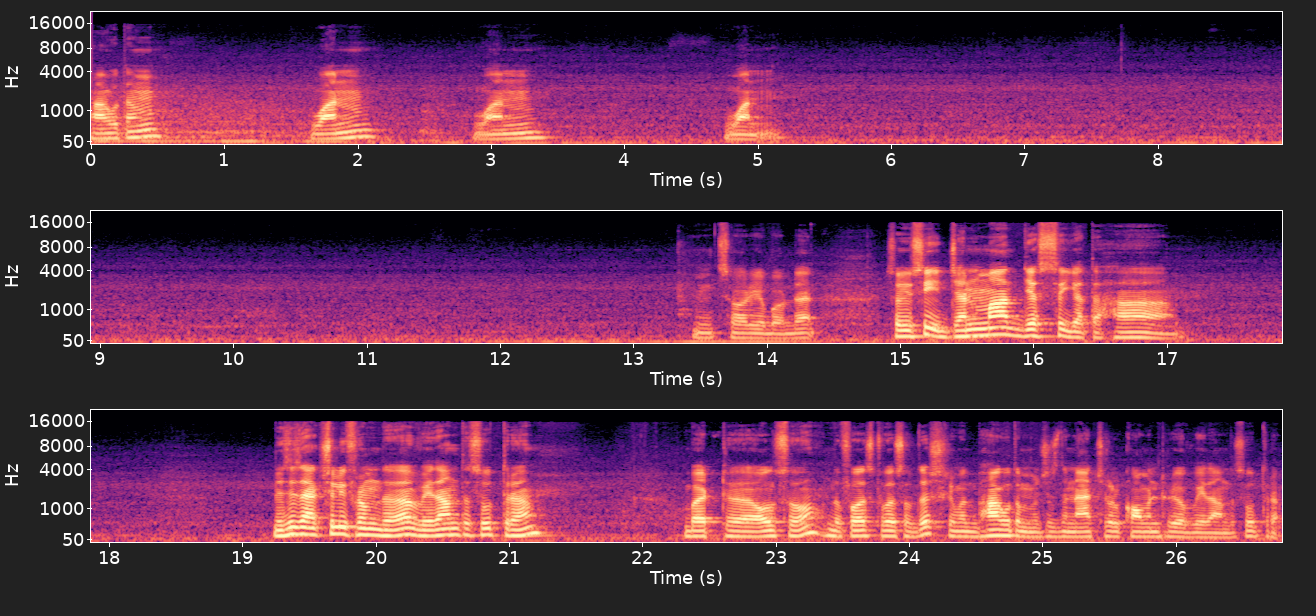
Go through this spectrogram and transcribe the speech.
Bhagavatam 1 1 sorry about that. So you see, Janmadhyasya Yataha. This is actually from the Vedanta Sutra, but uh, also the first verse of the Srimad Bhagavatam, which is the natural commentary of Vedanta Sutra.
